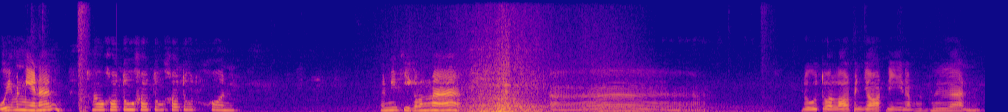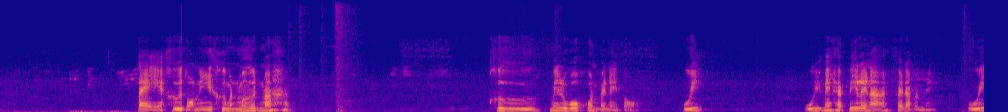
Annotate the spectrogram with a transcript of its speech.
อุ๊ยมันเมีอันนั่น เข้าเข้าตู้เข้าตู้เข้าตู้ทุกคน มันมีผีกำลังมาอ่ารู้ตัวรอดเป็นยอดดีนะเพื่อนๆ แต่คือตอนนี้คือมันมืดมาก คือไม่รู้ว่าควรไปไหนต่อ อุ๊ย อุ๊ย ไม่แฮปปี้เลยนะ ไฟดับแบบนี้ อุ๊ย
